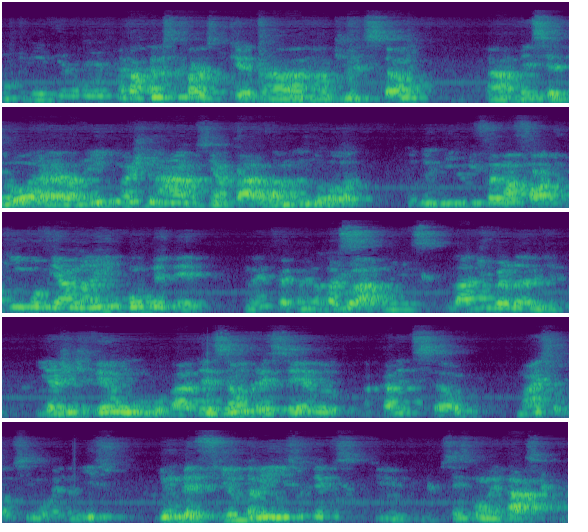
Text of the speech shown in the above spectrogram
incrível. Né? É bacana falar isso, porque na, na, última edição, a vencedora, ela nem imaginava, assim, claro, ela mandou tudo, e, e, foi uma foto que envolvia a mãe com o bebê, né, que foi a Camila Joava, lá de Uberlândia. E a gente vê um, a adesão crescendo a cada edição, mais pessoas se envolvendo nisso, e um perfil também, isso que, que vocês comentassem,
